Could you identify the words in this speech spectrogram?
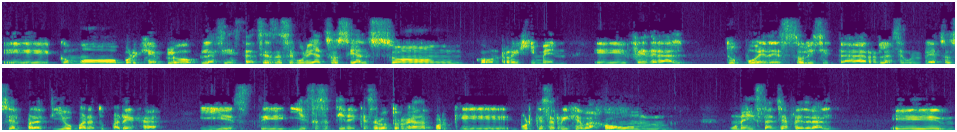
Eh, como por ejemplo las instancias de seguridad social son con régimen federal, tú puedes solicitar la seguridad social para ti o para tu pareja y este y esta se tiene que ser otorgada porque porque se rige bajo un, una instancia federal eh,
